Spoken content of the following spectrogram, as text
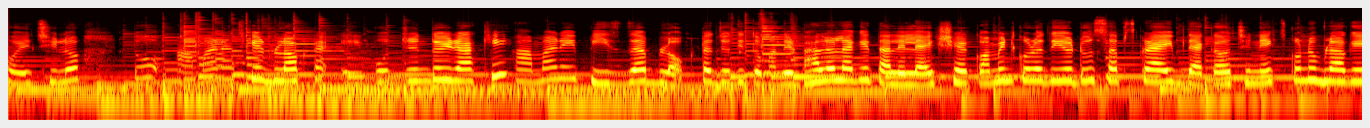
হয়েছিল। তো আমার আজকের ব্লগটা এই পর্যন্তই রাখি। আমার এই পিৎজা ব্লগটা যদি তোমাদের ভালো লাগে, তাহলে লাইক শেয়ার কমেন্ট করে দিও। টু সাবস্ক্রাইব দেখা হচ্ছে নেক্সট কোনো ব্লগে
